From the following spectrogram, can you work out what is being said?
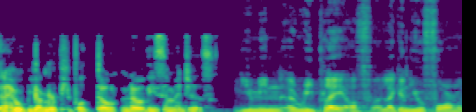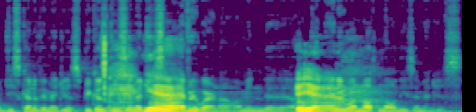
I hope younger people don't know these images. You mean a replay of uh, like a new form of these kind of images? Because these images yeah. are everywhere now. I mean, the, how yeah. can anyone not know these images?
